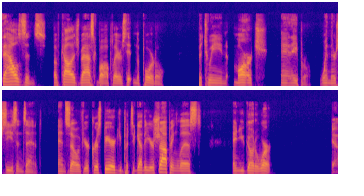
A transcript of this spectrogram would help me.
thousands of college basketball players hitting the portal between March and April when their seasons end. And so if you're Chris Beard, you put together your shopping list and you go to work. Yeah.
